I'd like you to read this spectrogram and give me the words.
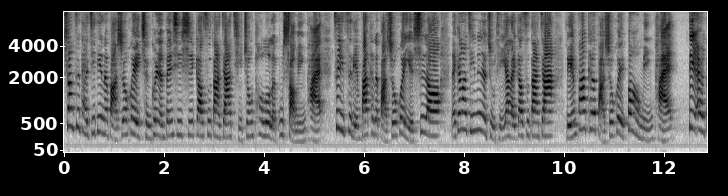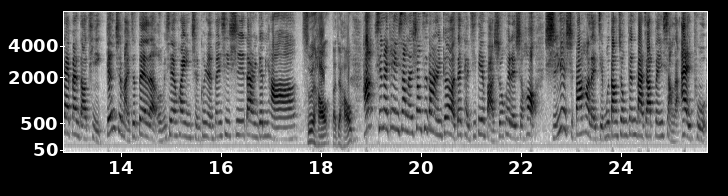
上次台积电的法说会，陈坤仁分析师告诉大家，其中透露了不少名牌。这一次联发科的法说会也是哦。来看到今天的主题，要来告诉大家，联发科法说会报名牌。第二代半导体跟着买就对了。我们现在欢迎陈坤仁分析师，大人哥你好，四位好，大家好。好，先来看一下呢，上次大人哥啊在台积电法说会的时候，十月十八号来节目当中跟大家分享了爱普，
